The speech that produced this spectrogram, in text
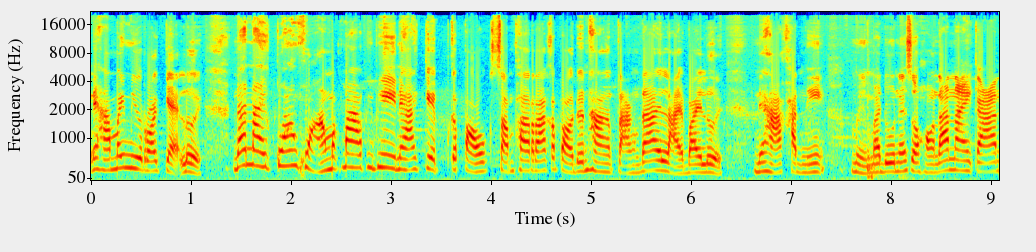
นะคะไม่มีรอยแกะเลย ด้านในกว้างขวางมากๆพี่ๆนะคะเก็บกระเป๋าสัมภาระกระเป๋าเดินทางต่างได้หลายใบเลยนะคะคันนี้เหมือนมาดูในส่วนของด้านในกัน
